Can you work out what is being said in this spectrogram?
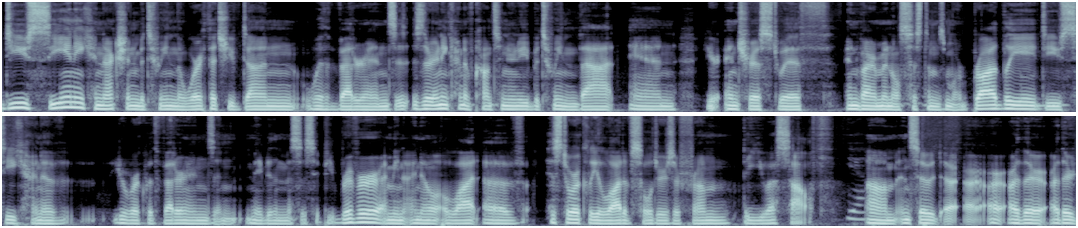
Do you see any connection between the work that you've done with veterans? Is, is there any kind of continuity between that and your interest with environmental systems more broadly? Do you see kind of your work with veterans and maybe the Mississippi River. I mean, I know a lot of historically a lot of soldiers are from the U.S. South, yeah. um, and so uh, are, are, there are there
